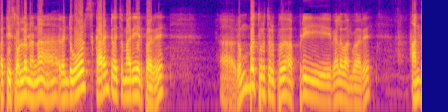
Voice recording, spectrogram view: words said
பற்றி சொல்லணும்னா ரெண்டு ஓல்ஸ் கரண்ட் வச்ச மாதிரியே இருப்பார். ரொம்ப துருதுருப்பு அப்படி வேலை வாங்குவார். அந்த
